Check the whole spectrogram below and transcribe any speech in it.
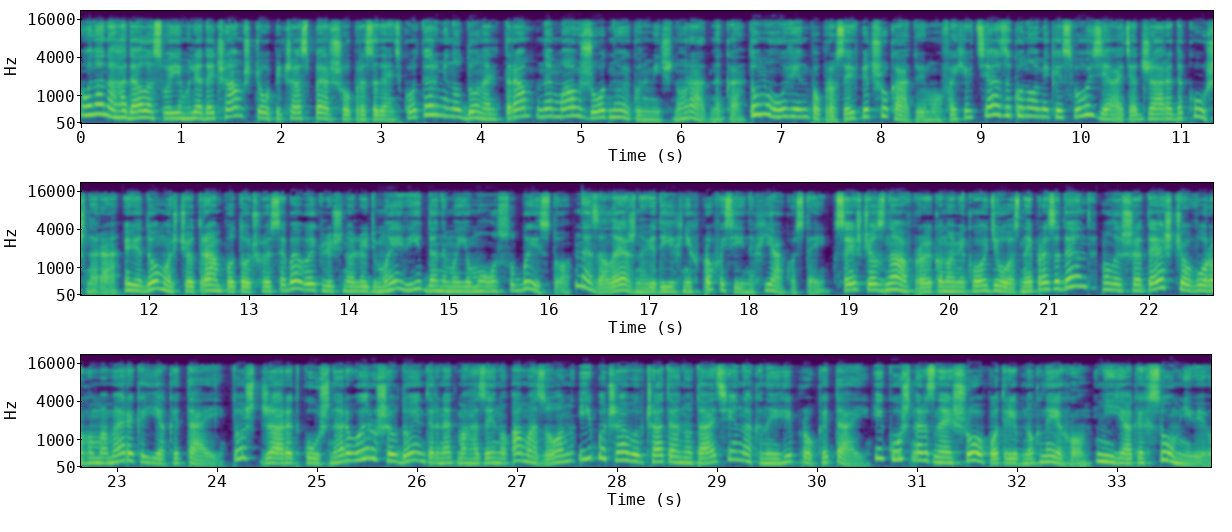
Вона нагадала своїм глядачам, що під час першого президентського терміну Дональд Трамп не мав жодного економічного радника, тому він попросив підшукати йому фахівця з економіки свого зятя Джареда Кушнера. Відомо, що Трамп оточує себе виключно людьми, відданими йому особисто, незалежно від їхніх професійних якостей. Все, що знав про економіку одіозний президент, лише лише те, що ворогом Америки є Китай. Тож Джаред Кушнер вирушив до інтернет-магазину Amazon і почав вивчати анотації на книги про Китай. І Кушнер знайшов потрібну книгу, ніяких сумнівів.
